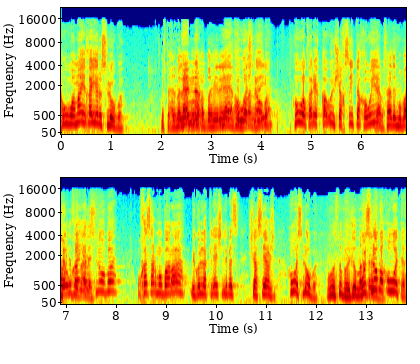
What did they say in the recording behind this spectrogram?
هو ما يغير أسلوبه. يفتح الملعب ويروح الظهيرين لا هو أسلوبه. هو فريق قوي وشخصيته قوية. لا بس هذه المباراة لو غير. أسلوبه وخسر مباراة بيقول لك ليش لبس شخصية. هو أسلوبه. هو أسلوبه هجوم ما واسلوبه. قوته.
